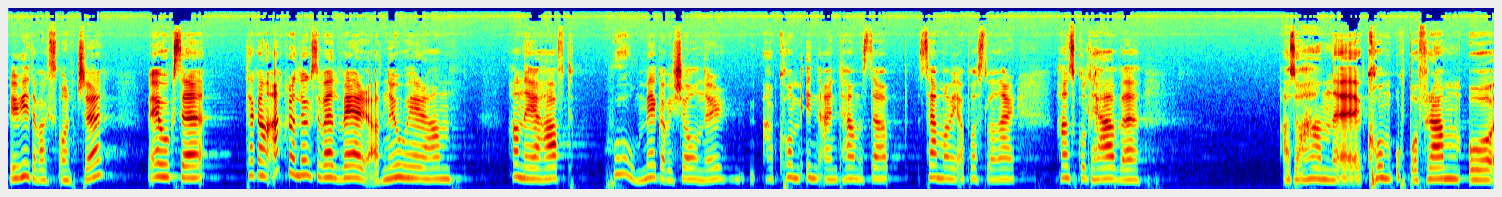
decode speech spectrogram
Vi vet faktisk ikke. Men jeg også, det kan akkurat løse vel være at nå har han, han har haft wow, mega visioner. Han kom in en tjeneste, sammen med apostlarna. Han skulle ha alltså han kom upp och fram och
